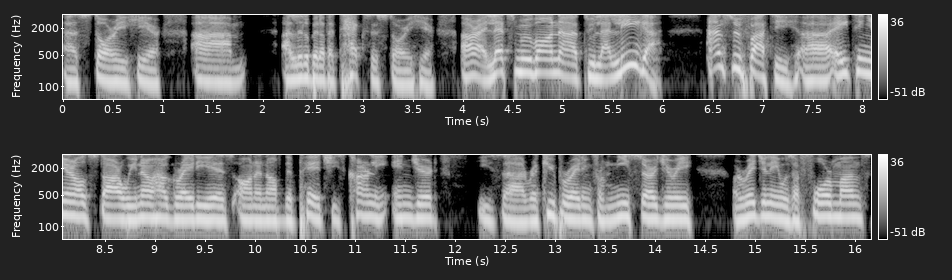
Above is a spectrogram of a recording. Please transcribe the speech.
uh, story here, um, a little bit of a Texas story here. All right, let's move on uh, to La Liga. Ansu Fati, 18 uh, star. We know how great he is on and off the pitch. He's currently injured. He's uh, recuperating from knee surgery. Originally, it was a four month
